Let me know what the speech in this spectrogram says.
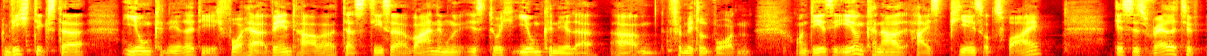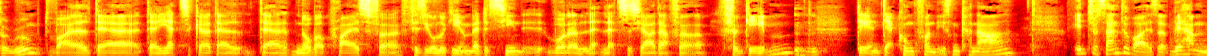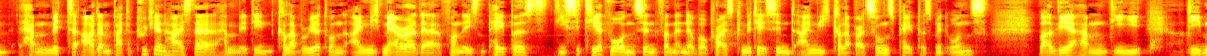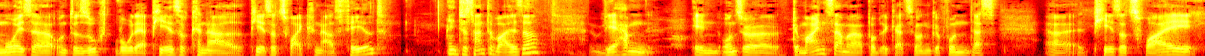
wichtigste Ionkanäle, die ich vorher erwähnt habe, dass diese Wahrnehmung ist durch Ionkanäle ähm, vermittelt worden. Und dieser Ionkanal heißt Piezo 2. Es ist relativ berühmt, weil der, der jetzige, der, der Nobelpreis für Physiologie und Medizin wurde letztes Jahr dafür vergeben, mhm. die Entdeckung von diesem Kanal. Interessanterweise, wir haben, haben mit Adam Pataputian heißt er, haben mit ihm kollaboriert und eigentlich mehrere der, von diesen Papers, die zitiert worden sind von der Nobel Prize Committee, sind eigentlich Kollaborationspapers mit uns, weil wir haben die, die Mäuse untersucht, wo der Piezo-Kanal, Piezo-2-Kanal fehlt. Interessanterweise, wir haben in unserer gemeinsamen Publikation gefunden, dass äh, Piezo 2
